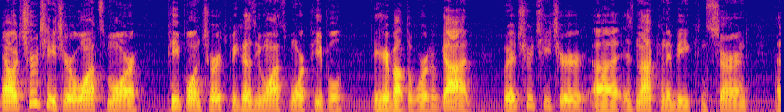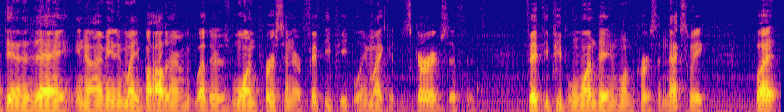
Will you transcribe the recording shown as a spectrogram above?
Now, a true teacher wants more people in church because he wants more people to hear about the Word of God. But a true teacher uh, is not going to be concerned at the end of the day. You know, I mean, it might bother him whether it's one person or 50 people. He might get discouraged if it's 50 people one day and one person next week. But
